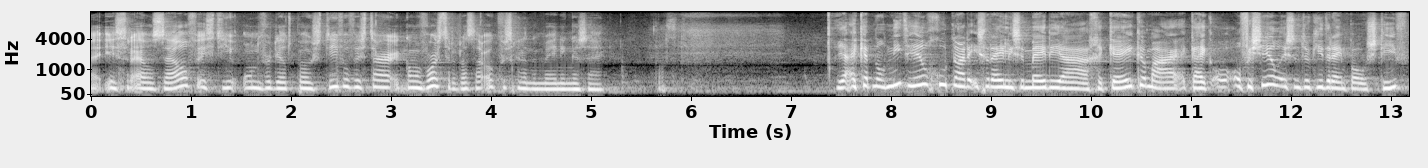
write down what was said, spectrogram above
uh, Israël zelf. Is die onverdeeld positief of is daar, ik kan me voorstellen dat er ook verschillende meningen zijn? Ja, ik heb nog niet heel goed naar de Israëlische media gekeken. Maar kijk, officieel is natuurlijk iedereen positief.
